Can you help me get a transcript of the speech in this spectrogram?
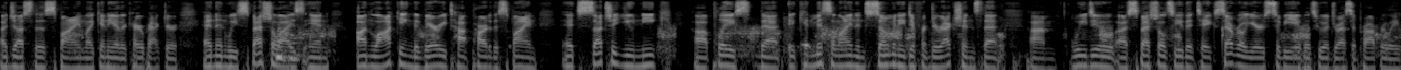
adjust the spine like any other chiropractor, and then we specialize mm-hmm. in unlocking the very top part of the spine. It's such a unique uh, place that it can misalign in so many different directions that um, we do a specialty that takes several years to be able to address it properly.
